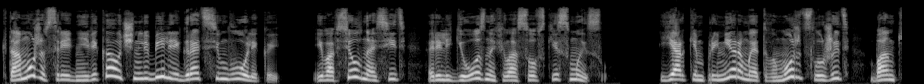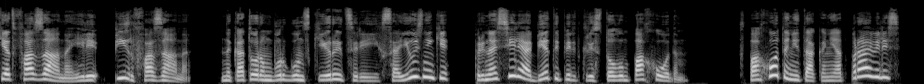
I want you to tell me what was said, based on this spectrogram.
К тому же в средние века очень любили играть символикой, и во все вносить религиозно-философский смысл. Ярким примером этого может служить банкет фазана или пир фазана, на котором бургундские рыцари и их союзники приносили обеты перед крестовым походом. В поход они так и не отправились,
